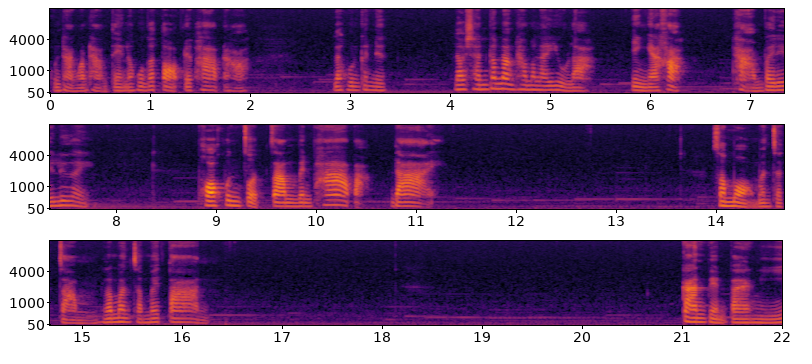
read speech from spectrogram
คุณถามคำถามตัวเองแล้วคุณก็ตอบด้วยภาพนะคะ แล้วคุณก็นึก แล้วฉันกำลังทำอะไรอยู่ล่ะ อย่างเงี้ยค่ะ ถามไปเรื่อยๆ พอคุณจดจำเป็นภาพอะได้ สมองมันจะจำแล้วมันจะไม่ต้าน การเปลี่ยนแปลงนี้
